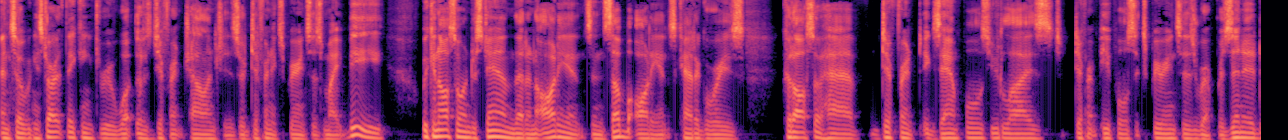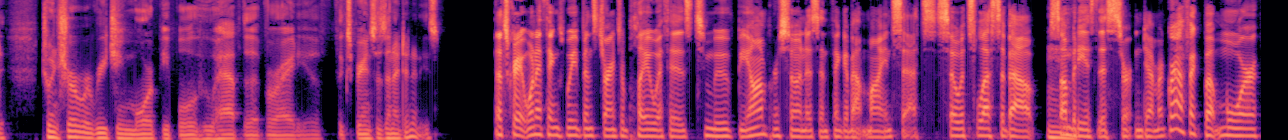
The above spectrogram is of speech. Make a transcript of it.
And so we can start thinking through what those different challenges or different experiences might be. We can also understand that an audience and sub audience categories could also have different examples utilized, different people's experiences represented to ensure we're reaching more people who have the variety of experiences and identities. That's great. One of the things we've been starting to play with is to move beyond personas and think about mindsets. So it's less about mm. somebody is this certain demographic, but more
